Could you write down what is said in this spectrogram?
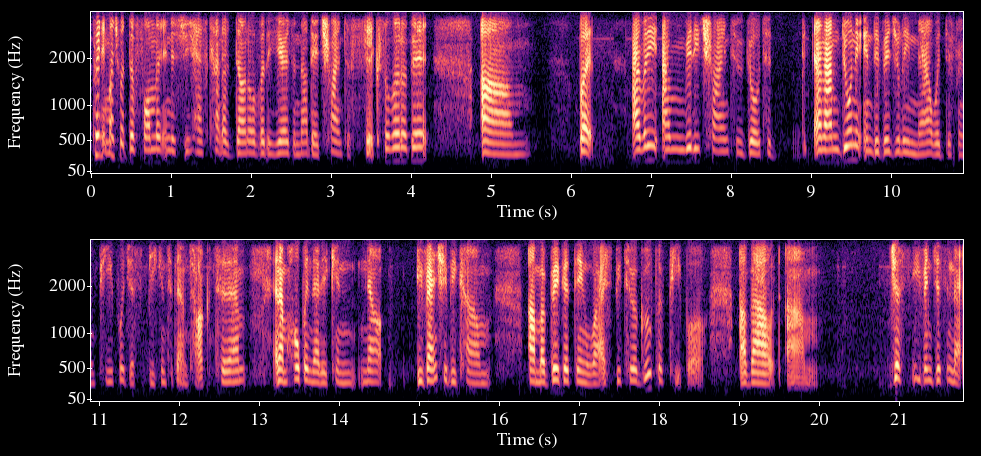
pretty much what the formula industry has kind of done over the years, and now they're trying to fix a little bit. Um, but I really, I'm really trying to go to, and I'm doing it individually now with different people, just speaking to them, talking to them, and I'm hoping that it can now eventually become um, a bigger thing where I speak to a group of people about um, just even just in that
